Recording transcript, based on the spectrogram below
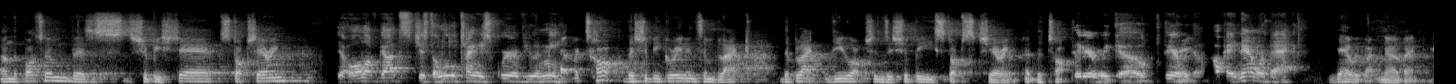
on the bottom, there's should be share, stop sharing. Yeah, all I've got is just a little tiny square of you and me. At the top, there should be green and some black. The black view options, it should be stop sharing at the top. There we go. There we go. Okay, now we're back. There we're back. Now back.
